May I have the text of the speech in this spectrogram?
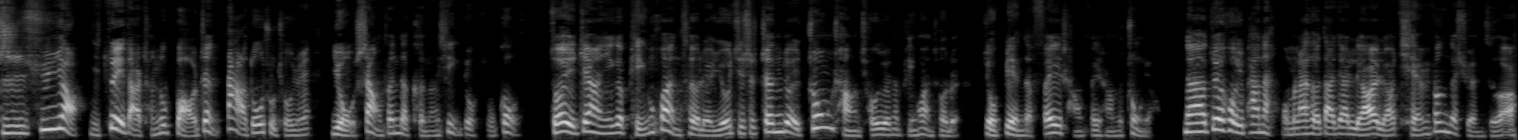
只需要你最大程度保证大多数球员有上分的可能性就足够了。所以这样一个平换策略，尤其是针对中场球员的平换策略，就变得非常非常的重要。那最后一趴呢，我们来和大家聊一聊前锋的选择啊。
